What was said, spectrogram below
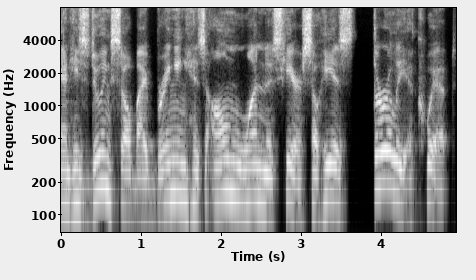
And he's doing so by bringing his own oneness here. So he is thoroughly equipped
